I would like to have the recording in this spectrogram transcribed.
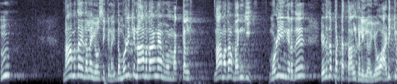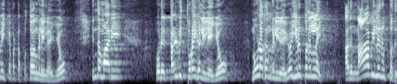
ம்? நாம் தான் இதெல்லாம் யோசிக்கணும். இந்த மொழிக்கு நாம தாங்க மக்கள். நாம தான் வங்கி. மொழிங்கிறது எழுதப்பட்ட தாள்களிலேயோ அடுக்கி வைக்கப்பட்ட புத்தகங்களிலேயோ இந்த மாதிரி ஒரு கல்வித்துறைகளிலேயோ நூலகங்களிலேயோ இருப்பதில்லை. அது நாவில் இருப்பது.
